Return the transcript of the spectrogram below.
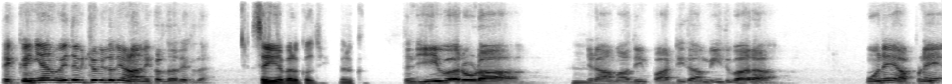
ਤੇ ਕਈਆਂ ਨੂੰ ਇਹਦੇ ਵਿੱਚੋਂ ਵੀ ਲੁਧਿਆਣਾ ਨਿਕਲਦਾ ਦਿਖਦਾ। ਸਹੀ ਹੈ ਬਿਲਕੁਲ ਜੀ ਬਿਲਕੁਲ। ਸੰਜੀਵ ਅਰੋੜਾ ਜਿਹੜਾ ਆਮ ਆਦਮੀ ਪਾਰਟੀ ਦਾ ਉਮੀਦਵਾਰ ਆ ਉਹਨੇ ਆਪਣੇ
